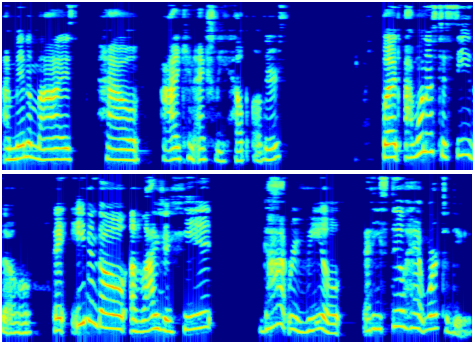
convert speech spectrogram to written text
I minimized how I can actually help others. But I want us to see though that even though Elijah hid, God revealed that he still had work to do.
